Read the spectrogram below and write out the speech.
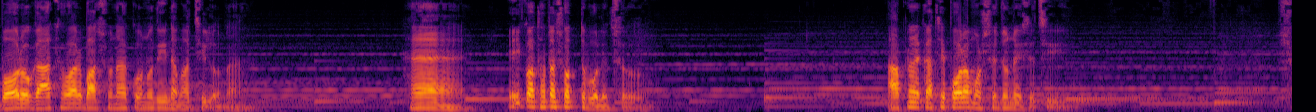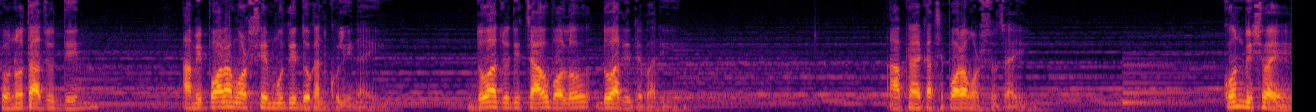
বড় গাছ হওয়ার বাসনা কোনোদিন আমার ছিল না। হ্যাঁ এই কথাটা সত্য বলেছ। আপনার কাছে পরামর্শের জন্য এসেছি। শোনো তাজউদ্দিন, আমি পরামর্শের মুদির দোকান খুলি নাই। দোয়া যদি চাও বলো, দোয়া দিতে পারি। আপনার কাছে পরামর্শ চাই। কোন বিষয়ে?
